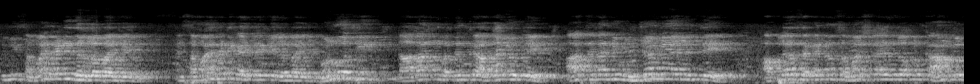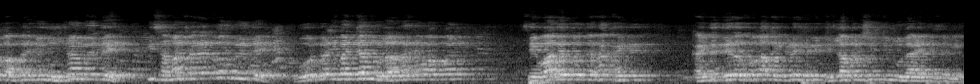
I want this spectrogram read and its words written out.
तुम्ही समाजासाठी धरलं पाहिजे आणि समाजासाठी काहीतरी केलं पाहिजे. म्हणूनच ही दादा मध्यंतरी आजारी होते. आज त्यांना जी ऊर्जा मिळाली ते आपल्या सगळ्यांना समाजकार्याचं आपण काम करतो आपल्याला जी ऊर्जा मिळते ती समाजकार्यातूनच मिळते. गोरगरिबांच्या मुलांना जेव्हा आपण सेवा देतो त्यांना काहीतरी काहीतरी देत असतो. आता इकडे सगळी जिल्हा परिषदची मुलं आहेत सगळी.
